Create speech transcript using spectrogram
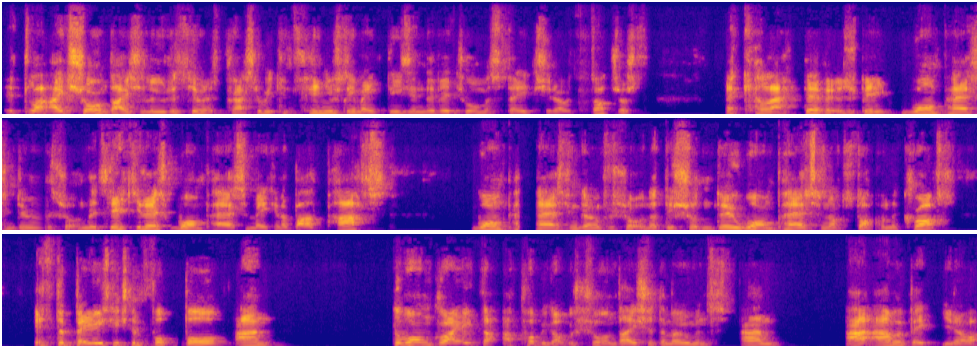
it's like Sean Dyche alluded to in his pressure, we continuously make these individual mistakes. You know, it's not just a collective, it would just be one person doing something ridiculous, one person making a bad pass, one person going for something that they shouldn't do, one person not stopping the cross. It's the basics in football. And the one gripe that I've probably got with Sean Dyche at the moment, and I, am a big, you know,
